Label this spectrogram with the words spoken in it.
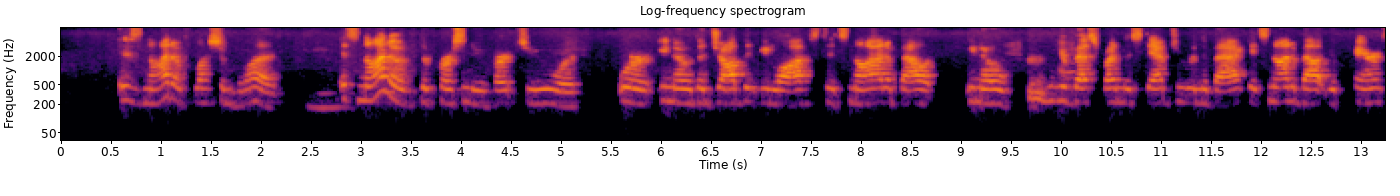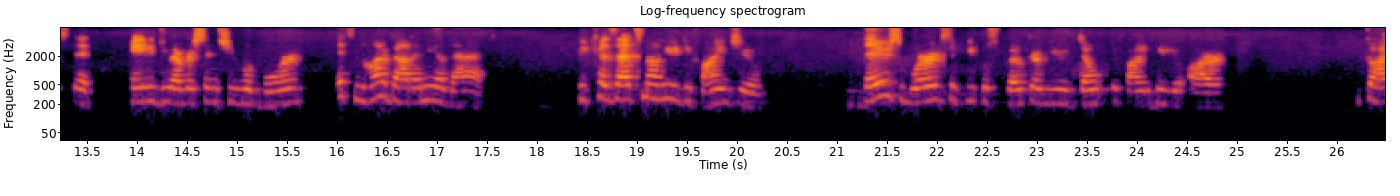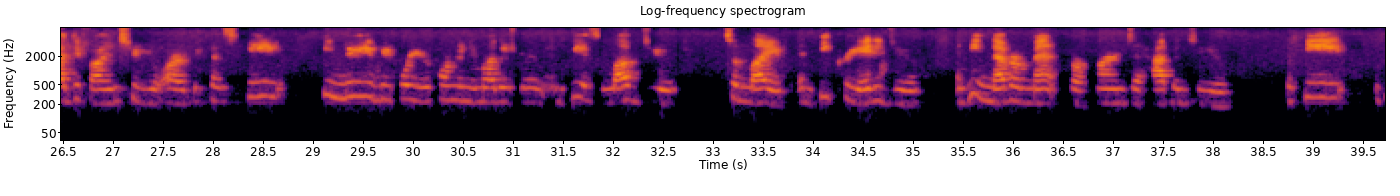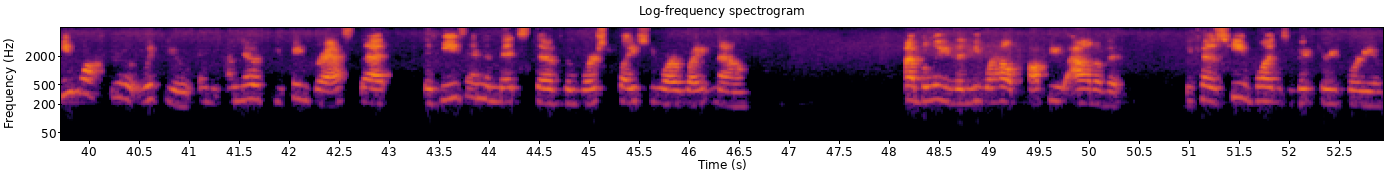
is not of flesh and blood. Mm-hmm. It's not of the person who hurt you or or you know the job that you lost. It's not about you know your best friend that stabbed you in the back. It's not about your parents that hated you ever since you were born. It's not about any of that because that's not who defines you. Those words that people spoke of you don't define who you are. God defines who you are because He He knew you before you were formed in your mother's womb, and He has loved you to life, and He created you, and He never meant for harm to happen to you, but He He walked through it with you, and I know if you can grasp that that He's in the midst of the worst place you are right now I believe that He will help pop you out of it because He wants victory for you.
